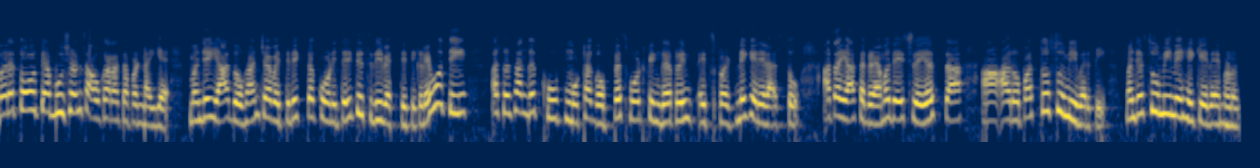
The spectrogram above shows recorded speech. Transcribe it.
बरं तो त्या भूषण सावकाराचा पण नाही आहे म्हणजे या दोघांच्या व्यतिरिक्त कोणीतरी तिसरी व्यक्ती तिकडे होती. असं सांगत खूप मोठा गौप्यस्फोट फिंगरप्रिंट एक्सपर्टने केलेला असतो. आता या सगळ्यामध्ये श्रेयसचा आरोप असतो सुमीवरती. म्हणजे सुमीने हे केलं आहे म्हणून.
